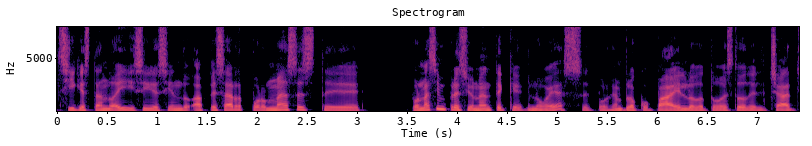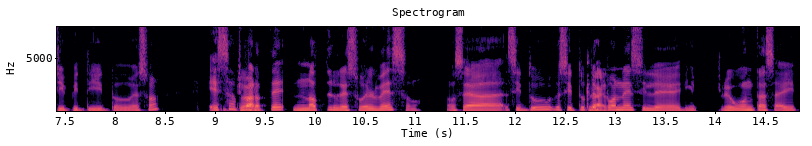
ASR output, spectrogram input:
sigue estando ahí y sigue siendo, a pesar, por más este, por más impresionante que lo es, eh, por ejemplo, Copilot, todo esto del chat GPT y todo eso, esa parte no te resuelve eso. O sea, si tú, si tú te pones y le preguntas ahí,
